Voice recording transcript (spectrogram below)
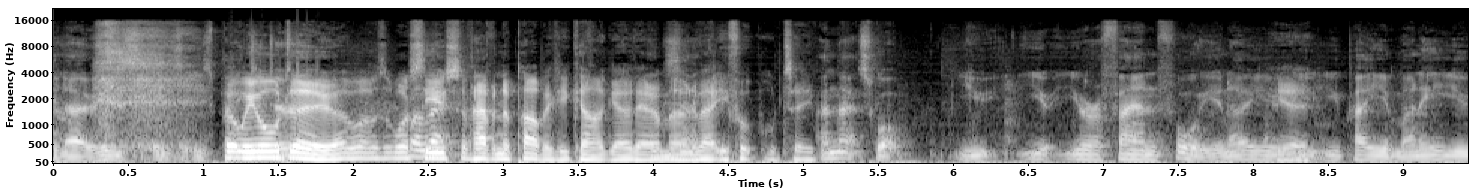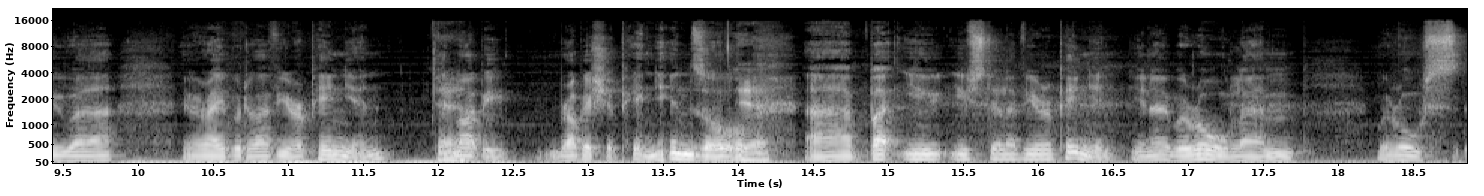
you know, he's, he's, he's But we all do. What's, what's Well, the that- use of having a pub if you can't go there and moan about your football team? and that's what you, you you're a fan for. You know, you Yeah. you, you pay your money. You uh, you're able to have your opinion. It Yeah. might be rubbish opinions, or Yeah. uh, but you you still have your opinion. You know, we're all um, we're all s-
